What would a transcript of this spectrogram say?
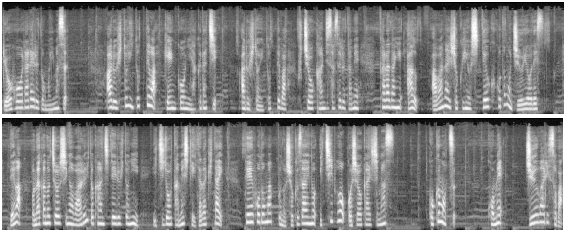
両方おられると思います。ある人にとっては健康に役立ち。ある人にとっては不調を感じさせるため体に合う合わない食品を知っておくことも重要です。ではお腹の調子が悪いと感じている人に一度試していただきたい。低フォドマップの食材の一部をご紹介します。穀物米10割そば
